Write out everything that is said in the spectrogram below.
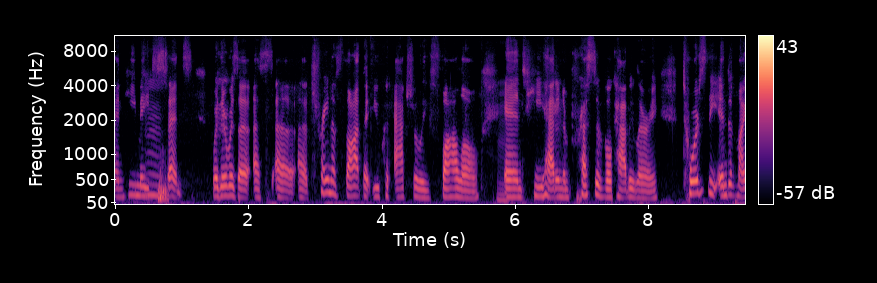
and he made Mm. sense, where there was a a train of thought that you could actually follow. Mm. And he had an impressive vocabulary. Towards the end of my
